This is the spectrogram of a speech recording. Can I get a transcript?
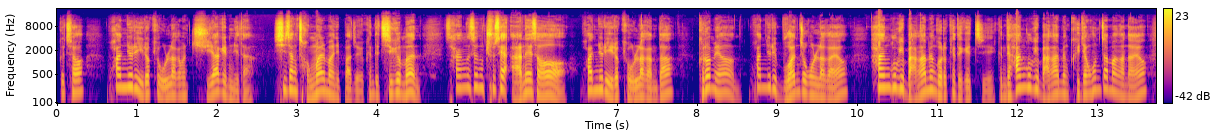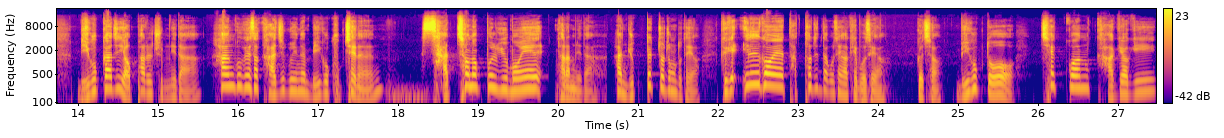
그렇죠? 환율이 이렇게 올라가면 쥐약입니다. 시장 정말 많이 빠져요. 근데 지금은 상승 추세 안에서 환율이 이렇게 올라간다? 그러면 환율이 무한정 올라가요? 한국이 망하면 그렇게 되겠지. 근데 한국이 망하면 그냥 혼자 망하나요? 미국까지 여파를 줍니다. 한국에서 가지고 있는 미국 국채는 4천억 불 규모에 달합니다. 한 600조 정도 돼요. 그게 일거에 다 터진다고 생각해 보세요. 그렇죠? 미국도 채권 가격이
